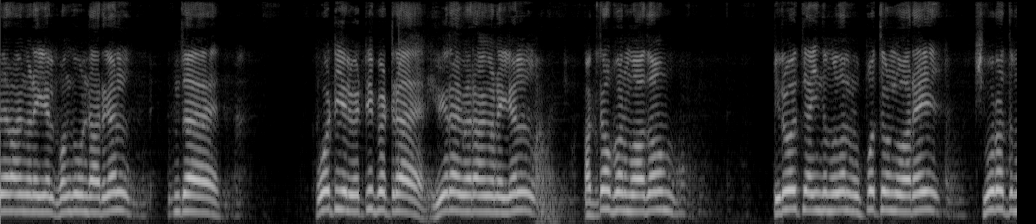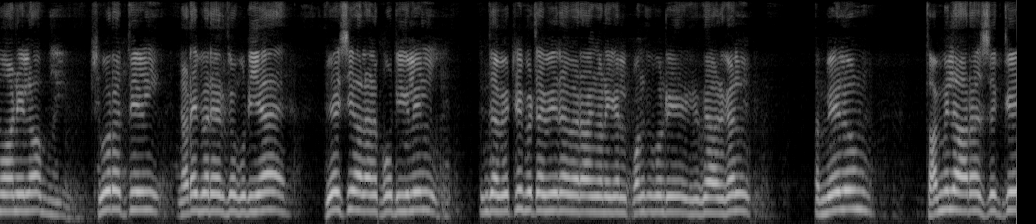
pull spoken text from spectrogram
வீராங்கனைகள் பங்கு கொண்டார்கள். இந்த போட்டியில் வெற்றி பெற்ற வீர வீராங்கனைகள் அக்டோபர் மாதம் இருபத்தி ஐந்து முதல் முப்பத்தொன்று வரை சூரத் மாநிலம் சூரத்தில் நடைபெற இருக்கக்கூடிய தேசிய அளவு போட்டிகளில் இந்த வெற்றி பெற்ற வீர வீராங்கனைகள் பங்கு கொண்டிருக்கிறார்கள். மேலும் தமிழ் அரசுக்கு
